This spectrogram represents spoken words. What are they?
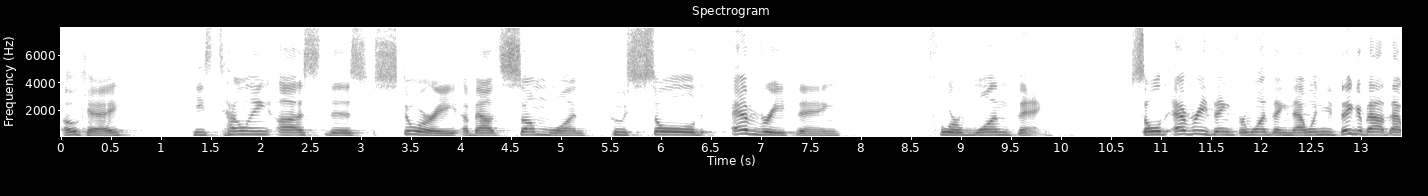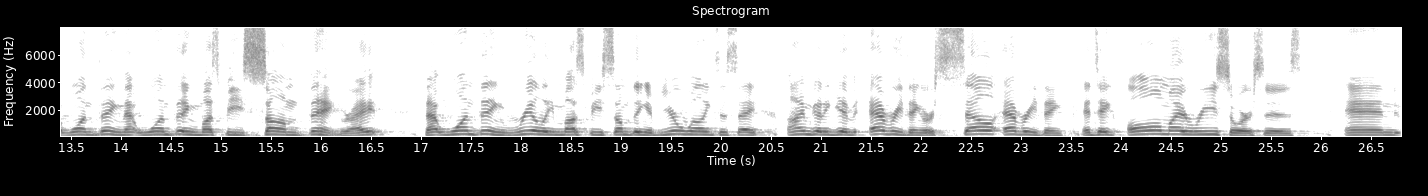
okay, he's telling us this story about someone who sold everything for one thing. Sold everything for one thing. Now, when you think about that one thing, that one thing must be something, right? That one thing really must be something. If you're willing to say, I'm going to give everything or sell everything and take all my resources and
